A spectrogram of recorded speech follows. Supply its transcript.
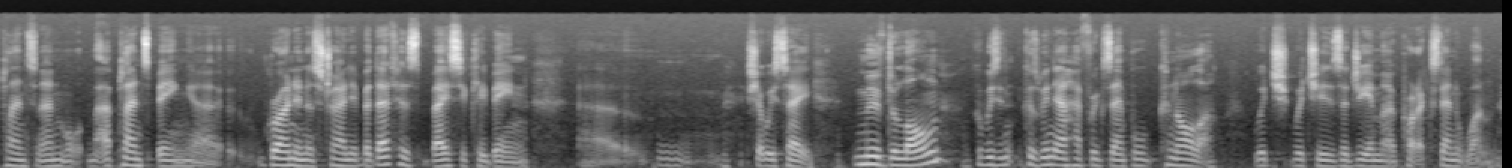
plants and animal uh, plants being uh, grown in Australia, but that has basically been uh, shall we say, moved along because we now have, for example, canola. Which, which is a GMO product, standard one.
